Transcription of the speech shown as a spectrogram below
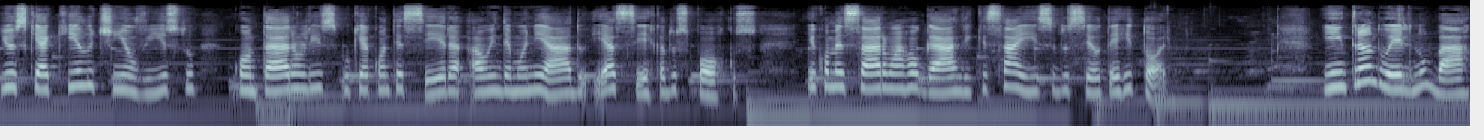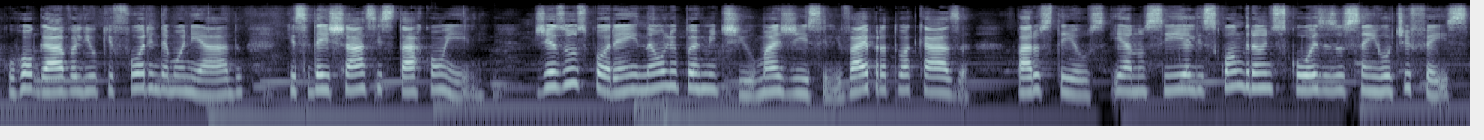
E os que aquilo tinham visto contaram-lhes o que acontecera ao endemoniado e acerca dos porcos, e começaram a rogar-lhe que saísse do seu território. E entrando ele no barco, rogava-lhe o que for endemoniado que se deixasse estar com ele. Jesus, porém, não lhe permitiu, mas disse-lhe: Vai para tua casa, para os teus, e anuncia-lhes quão grandes coisas o Senhor te fez,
